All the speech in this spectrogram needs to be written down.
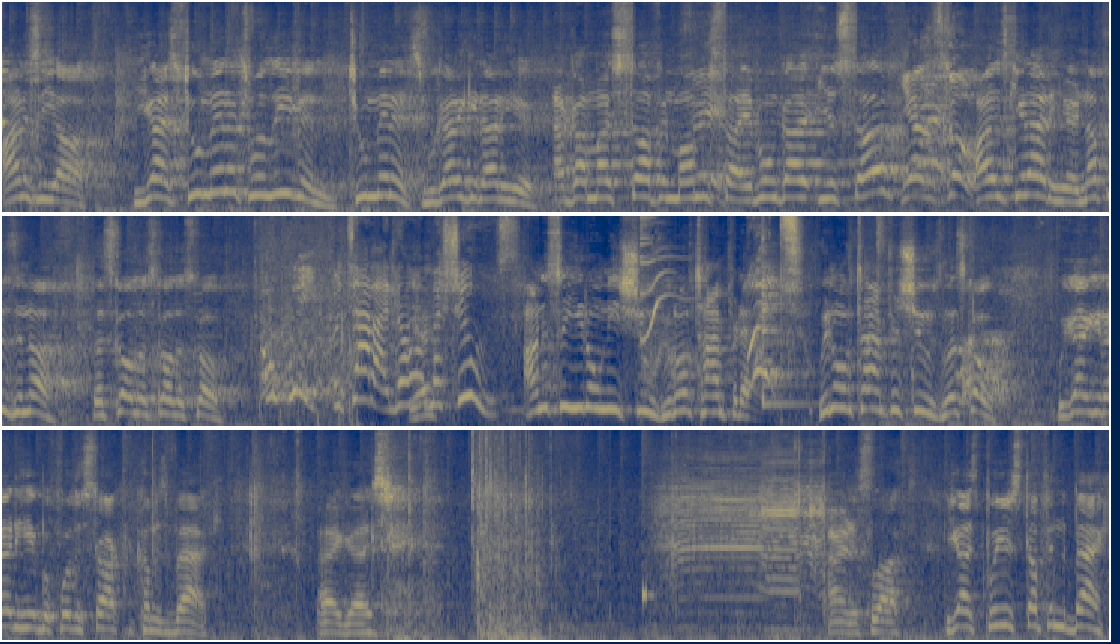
Honestly, y'all, you guys, two minutes, we're leaving. Two minutes, we gotta get out of here. I got my stuff and mommy's stuff. Everyone got your stuff? Yeah, let's go. All right, let's get out of here. Enough is enough. Let's go, let's go, let's go. Oh wait, but Dad, I don't Yeah? have my shoes. Honestly, you don't need shoes. We don't have time for that. What? We don't have time for shoes. Let's go. We gotta get out of here before the stalker comes back. All right, guys. All right, it's locked. You guys put your stuff in the back.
